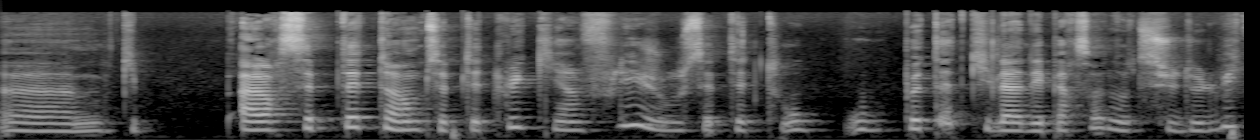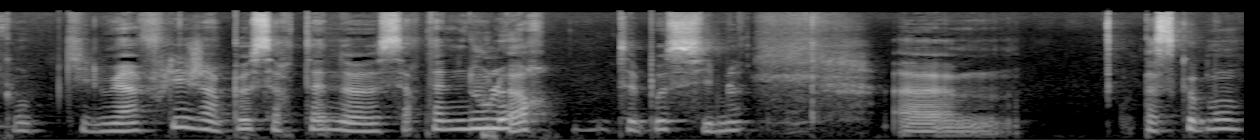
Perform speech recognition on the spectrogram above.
euh, qui alors c'est peut-être lui qui inflige ou c'est peut-être qu'il a des personnes au-dessus de lui qui lui infligent un peu certaines certaines douleurs, c'est possible. Euh, parce que bon,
